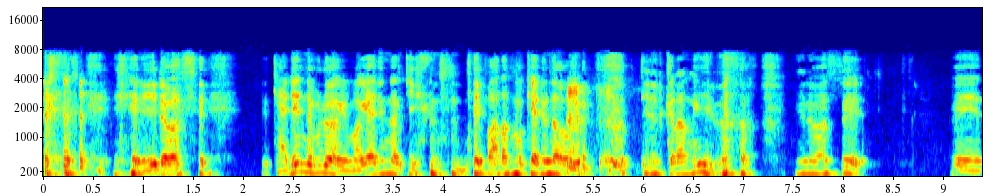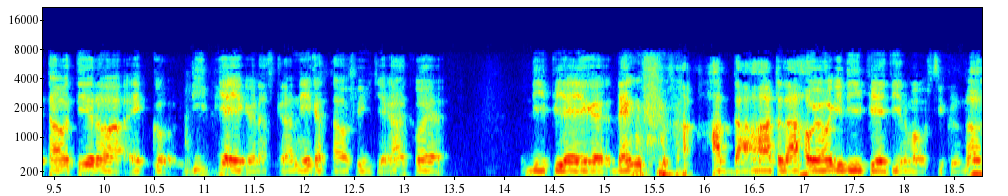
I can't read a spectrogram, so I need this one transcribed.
ඊට පස්සේ කැඩෙන්න පුළුවන්. මගේ අතින් නම් කියන්නේ පාරක්ම කැඩුණා වගේ ටිල්ට් කරන්න ගිහලා. ඊට පස්සේ මේ තව තියෙනවා එක්කෝ DPI එක වෙනස් කරන්න. ඒකත් තව ෆීචර් එකක්. ඔය DPI එක දැන් 7000 8000 ඔය වගේ DPI තියෙන මවුස් තිකුණා.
